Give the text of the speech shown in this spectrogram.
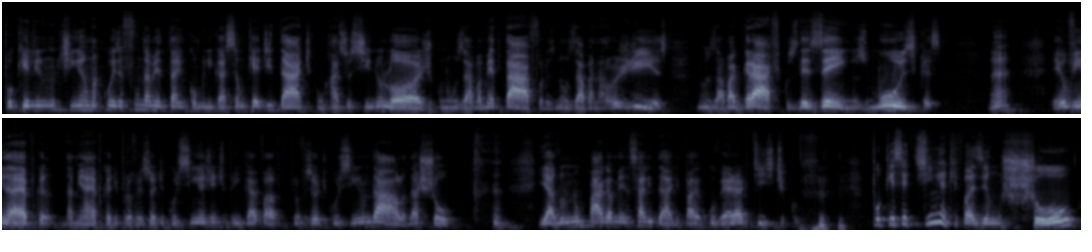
porque ele não tinha uma coisa fundamental em comunicação que é didática, um raciocínio lógico, não usava metáforas, não usava analogias, não usava gráficos, desenhos, músicas. Né? Eu vim da época, da minha época de professor de cursinho, a gente brincava e falava que professor de cursinho não dá aula, dá show. e aluno não paga mensalidade, paga couvert artístico. Porque você tinha que fazer um show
